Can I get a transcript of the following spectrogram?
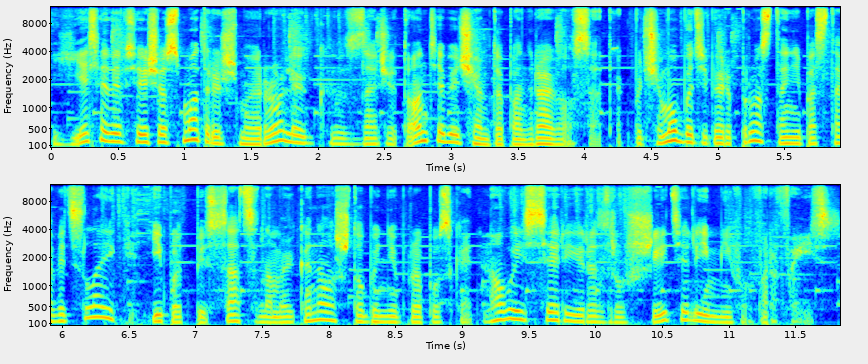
Если ты все еще смотришь мой ролик, значит он тебе чем-то понравился. Так почему бы теперь просто не поставить лайк и подписаться на мой канал, чтобы не пропускать новые серии разрушителей мифов Warface.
